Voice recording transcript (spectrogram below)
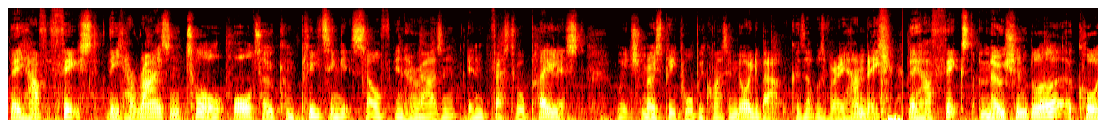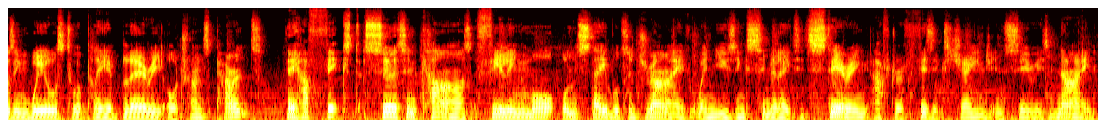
They have fixed the Horizon Tour auto completing itself in Horizon in Festival playlist, which most people will be quite annoyed about because that was very handy. They have fixed motion blur, causing wheels to appear blurry or transparent. They have fixed certain cars feeling more unstable to drive when using simulated steering after a physics change in Series 9.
